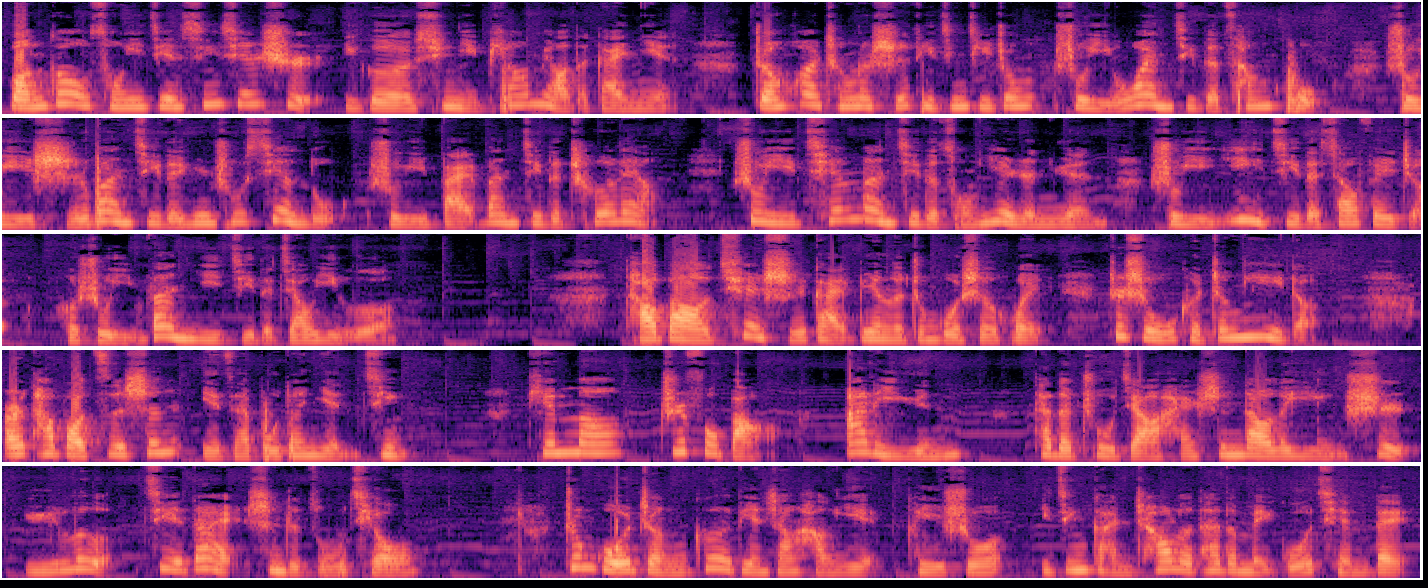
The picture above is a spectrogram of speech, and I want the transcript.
网购从一件新鲜事、一个虚拟缥缈的概念，转化成了实体经济中数以万计的仓库、数以十万计的运输线路、数以百万计的车辆、数以千万计的从业人员、数以亿计的消费者和数以万亿计的交易额。淘宝确实改变了中国社会，这是无可争议的。而淘宝自身也在不断演进。天猫、支付宝、阿里云，它的触角还伸到了影视、娱乐、借贷，甚至足球。中国整个电商行业可以说已经赶超了它的美国前辈，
